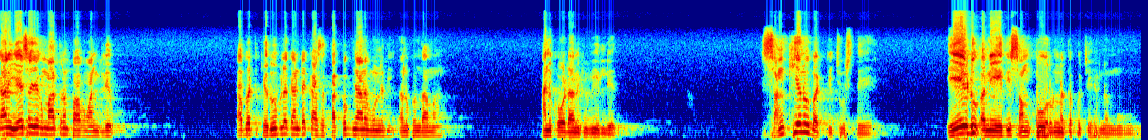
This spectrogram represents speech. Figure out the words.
కానీ ఏసయ్యకు మాత్రం పాపం అన్ని లేవు. కాబట్టి కెరూపుల కంటే కాస్త తక్కువ జ్ఞానం ఉన్నది అనుకుందామా? అనుకోవడానికి వీలు లేదు. సంఖ్యను బట్టి చూస్తే ఏడు అనేది సంపూర్ణతకు చిహ్నము.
